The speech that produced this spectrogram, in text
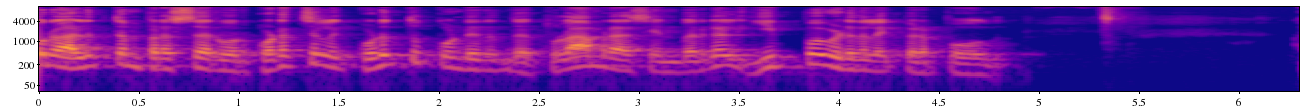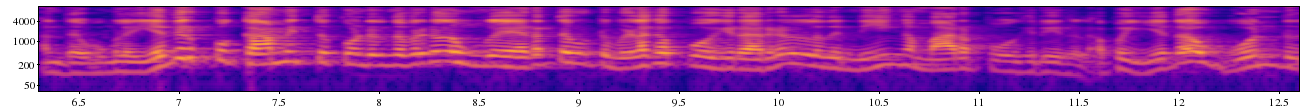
ஒரு அழுத்தம் ப்ரெஷர் ஒரு குடைச்சலை கொடுத்து கொண்டிருந்த துலாம் ராசி என்பவர்கள் இப்போ விடுதலை பெறப்போகுது. அந்த உங்களை எதிர்ப்பு காமித்து கொண்டிருந்தவர்கள் உங்கள் இடத்தை விட்டு விலகப் போகிறார்கள் அல்லது நீங்கள் மாறப்போகிறீர்கள் அப்போ ஏதோ ஒன்று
